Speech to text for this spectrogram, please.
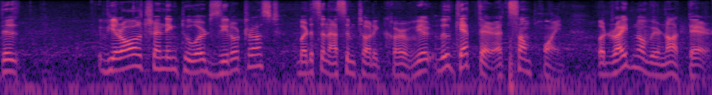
That we're all trending towards zero trust, but it's an asymptotic curve. we we'll get there at some point, but right now we're not there.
